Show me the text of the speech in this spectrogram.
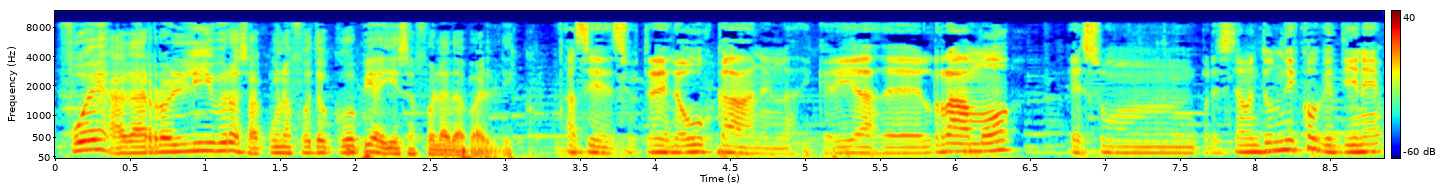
fue, agarró el libro, sacó una fotocopia y esa fue la tapa del disco. Así es, si ustedes lo buscan en las disquerías del ramo, es un precisamente un disco que tiene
